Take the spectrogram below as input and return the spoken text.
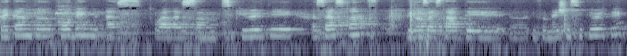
back end uh, coding as well as some security assessments because I study uh, information security.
